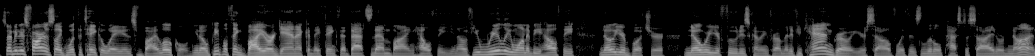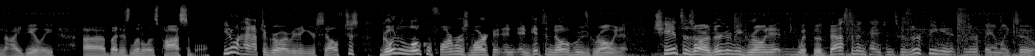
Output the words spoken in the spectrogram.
So I mean, as far as like what the takeaway is, buy local. You know, people think buy organic and they think that that's them buying healthy. You know, if you really want to be healthy, know your butcher, know where your food is coming from, and if you can grow it yourself with as little pesticide or none, ideally, uh, but as little as possible. You don't have to grow everything yourself. Just go to the local farmer's market and, and get to know who's growing it. Chances are they're going to be growing it with the best of intentions because they're feeding it to their family too.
